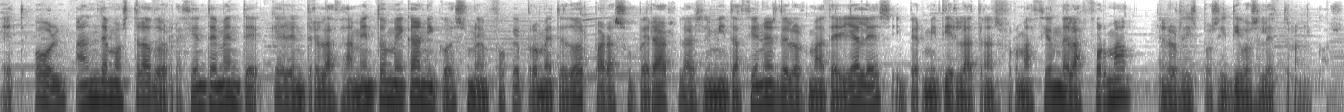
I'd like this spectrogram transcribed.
et al. han demostrado recientemente que el entrelazamiento mecánico es un enfoque prometedor para superar las limitaciones de los materiales y permitir la transformación de la forma en los dispositivos electrónicos.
